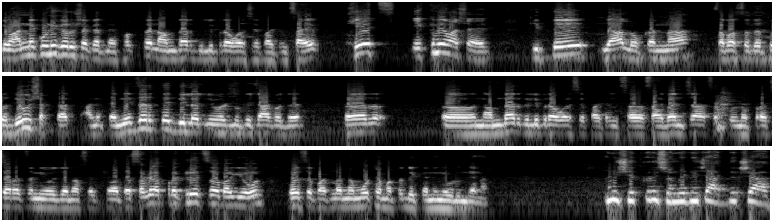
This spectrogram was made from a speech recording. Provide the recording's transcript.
किंवा अन्य कोणी करू शकत नाही. फक्त नामदार दिलीपराव वळसे पाटील साहेब. हेच एकमेव असे आहेत की ते या लोकांना सभासदत्व देऊ शकतात आणि त्यांनी जर ते दिलं निवडणुकीच्या अगोदर तर नामदार दिलीपराव वळसे पाटील साहेबांच्या संपूर्ण प्रचाराचं नियोजन असेल किंवा त्या सगळ्या प्रक्रियेत सहभागी होऊन वळसे पाटलांना मोठ्या मताधिक्याने निवडून देणार. तुम्ही शेतकरी संघटनेचे अध्यक्ष आहात.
